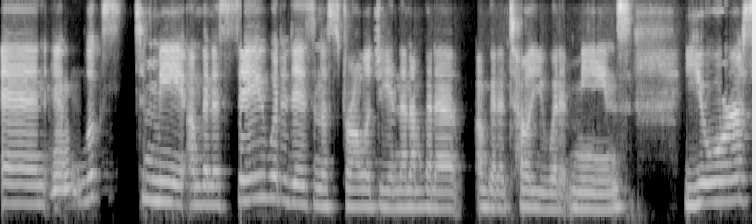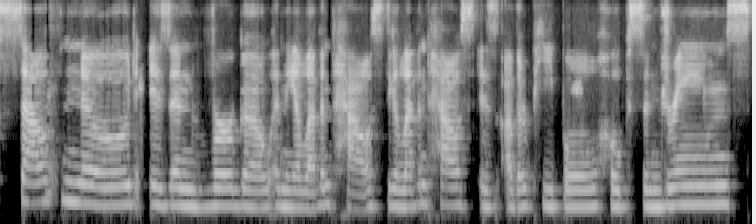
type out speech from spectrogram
And it Mhm. looks to me, I'm going to say what it is in astrology, and then I'm going to I'm going to tell you what it means. Your south node is in Virgo in the 11th house. The 11th house is other people, hopes and dreams.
